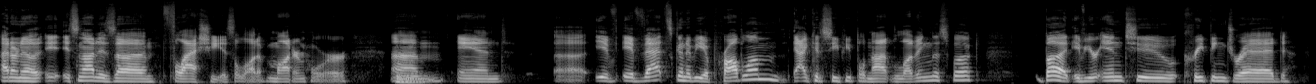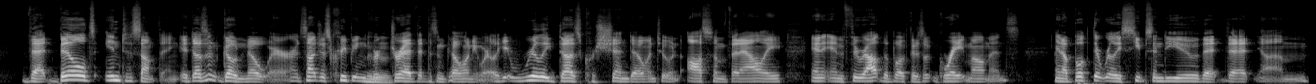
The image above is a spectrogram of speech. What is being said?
I don't know. It, it's not as uh, flashy as a lot of modern horror. Um, and uh, if if that's going to be a problem, I could see people not loving this book. But if you're into creeping dread that builds into something, it doesn't go nowhere. It's not just creeping gr- dread that doesn't go anywhere. Like it really does crescendo into an awesome finale, and and throughout the book, there's great moments. And a book that really seeps into you, that that um,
